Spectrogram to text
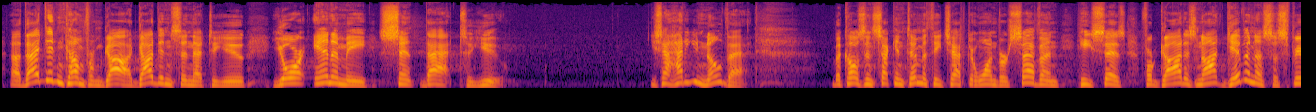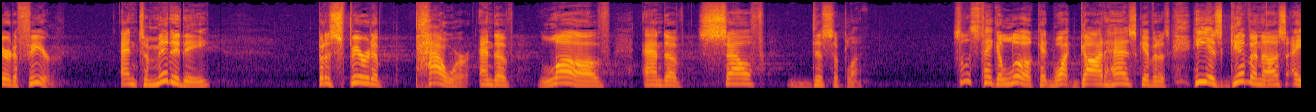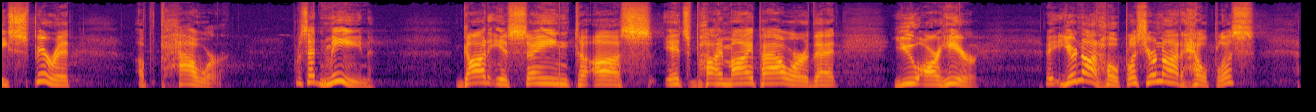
uh, that didn't come from God. God didn't send that to you. Your enemy sent that to you. You say, how do you know that? Because in 2 Timothy chapter 1 verse 7, he says, "For God has not given us a spirit of fear and timidity, but a spirit of power and of love and of self discipline. So let's take a look at what God has given us. He has given us a spirit of power. What does that mean? God is saying to us, It's by my power that you are here. You're not hopeless, you're not helpless.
